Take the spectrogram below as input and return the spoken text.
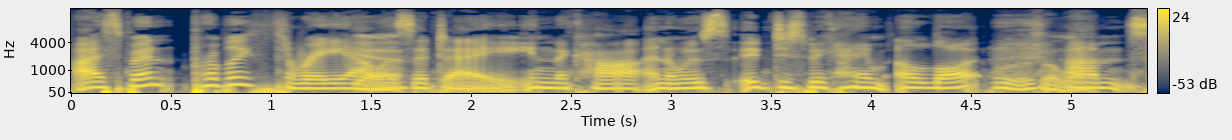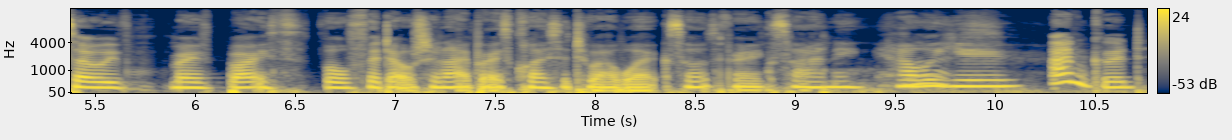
I spent probably three Yeah. hours a day in the car and it was it just became a lot. It was a lot. Um, so we've moved both, well, for Delta and I, both closer to our work. So it's very exciting. How are you? I'm good.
